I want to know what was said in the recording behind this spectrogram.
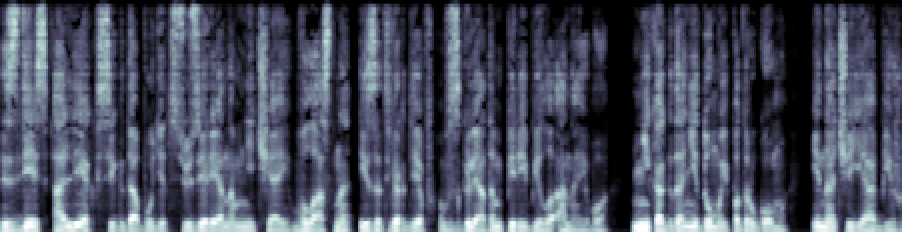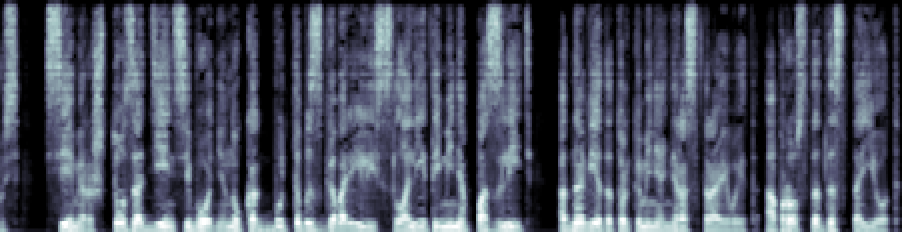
Здесь Олег всегда будет сюзереном, не чай. Властно и затвердев взглядом, перебила она его. Никогда не думай по-другому, иначе я обижусь. Семеро, что за день сегодня? Ну, как будто бы сговорились с Лолитой меня позлить. Одна веда только меня не расстраивает, а просто достает.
